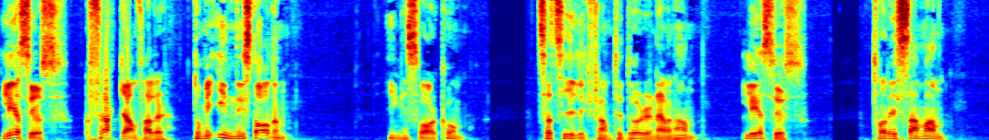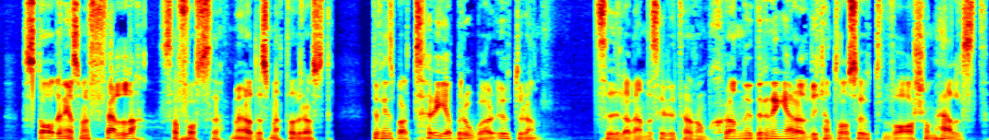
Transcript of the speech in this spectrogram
Lesius, Frack anfaller. De är inne i staden. Inget svar kom. Cecil gick fram till dörren även han. Lesius, ta dig samman. Staden är som en fälla, sa Fosse med ödesmättad röst. Det finns bara tre broar ut ur den. Sila vände sig irriterad om. Sjön är dränerad, vi kan ta oss ut var som helst.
